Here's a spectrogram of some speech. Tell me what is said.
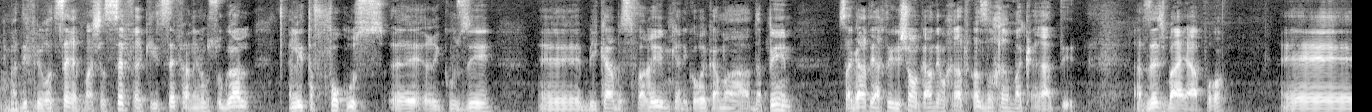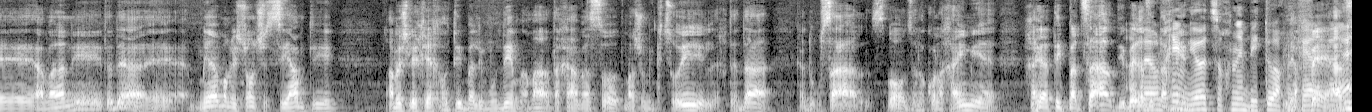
אני מעדיף לראות סרט מאשר ספר, כי ספר אני לא מסוגל, אין לי את הפוקוס אה, ריכוזי, אה, בעיקר בספרים, כי אני קורא כמה דפים, סגרתי, הלכתי לישון, קמתי מחרת, אני לא זוכר מה קראתי. אז יש בעיה פה. אה, אבל אני, אתה יודע, אה, מהיום הראשון שסיימתי, אבא שלי הכריח אותי בלימודים, אמר, אתה חייב לעשות משהו מקצועי, לך תדע, כדורסל, ספורט, זה לא כל החיים יהיה, חייב תיפצע, הוא דיבר על זה תמיד. הולכים להיות סוכני ביטוח יפה. אז,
